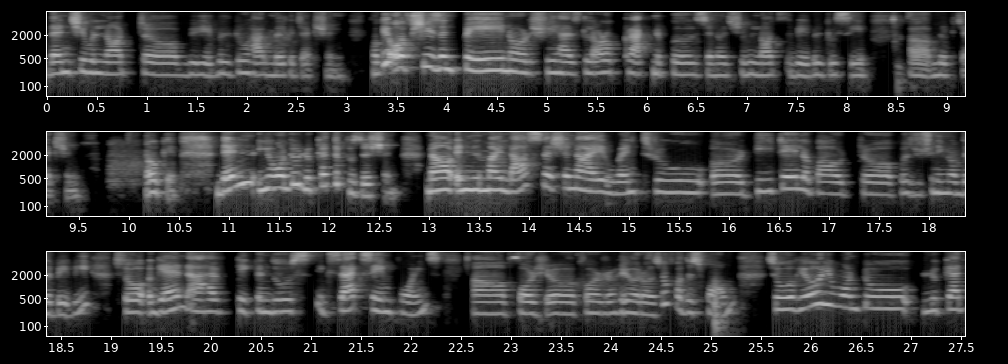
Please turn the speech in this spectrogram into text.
then she will not uh, be able to have milk ejection okay? Or if she's in pain or she has a lot of cracked nipples you know she will not be able to see milk ejection Okay, then you want to look at the position. Now, in my last session, I went through uh, detail about uh, positioning of the baby. So again, I have taken those exact same points uh, for uh, for here also for this form. So here you want to look at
